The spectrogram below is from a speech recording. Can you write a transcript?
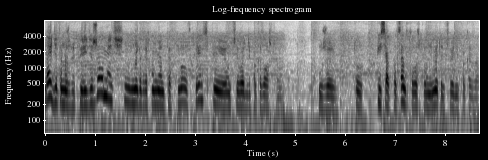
Да, где-то, может быть, передержал мяч в некоторых моментах, но, в принципе, он сегодня показал, что уже то 50% того, что он умеет, он сегодня показал.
